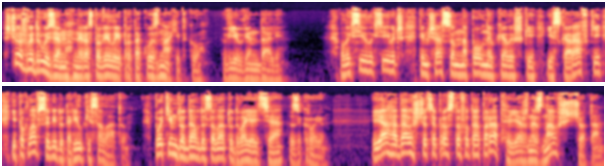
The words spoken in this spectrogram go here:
Що ж ви друзям не розповіли про таку знахідку? вів він далі. Олексій Олексійович тим часом наповнив келишки із каравки і поклав собі до тарілки салату. Потім додав до салату два яйця з ікрою. Я гадав, що це просто фотоапарат, я ж не знав, що там.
